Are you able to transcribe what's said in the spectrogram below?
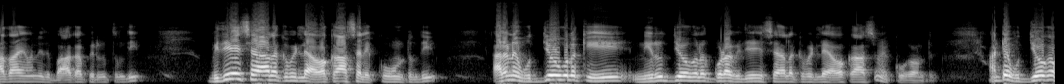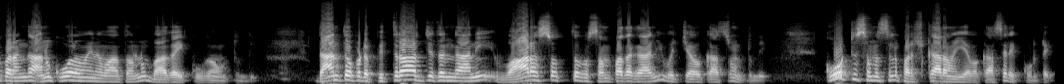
ఆదాయం అనేది బాగా పెరుగుతుంది. విదేశాలకు వెళ్ళే అవకాశాలు ఎక్కువ ఉంటుంది. అలానే ఉద్యోగులకి నిరుద్యోగులకు కూడా విదేశాలకు వెళ్ళే అవకాశం ఎక్కువగా ఉంటుంది. అంటే ఉద్యోగపరంగా అనుకూలమైన వాతావరణం బాగా ఎక్కువగా ఉంటుంది. దాంతోపాటు పిత్రార్జితం కానీ వారసత్వ సంపద కానీ వచ్చే అవకాశం ఉంటుంది. కోర్టు సమస్యలు పరిష్కారం అయ్యే అవకాశాలు ఎక్కువ ఉంటాయి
